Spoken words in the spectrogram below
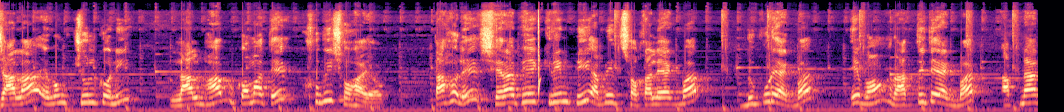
জ্বালা এবং চুলকনি লালভাব কমাতে খুবই সহায়ক। তাহলে সেরাভে ক্রিমটি আপনি সকালে একবার, দুপুরে একবার এবং রাত্রিতে একবার আপনার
